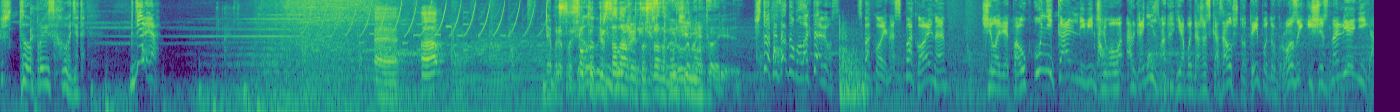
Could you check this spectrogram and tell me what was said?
Что происходит? Где я? Э, А Добро Сколько тут персонажей-то с разных мультфильмов? Что ты задумал, Октавиус? Спокойно, спокойно. Человек-паук — уникальный вид живого организма. Я бы даже сказал, что ты под угрозой исчезновения.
